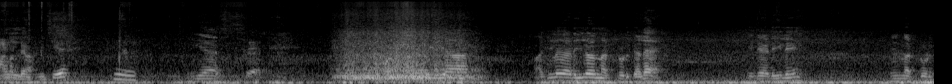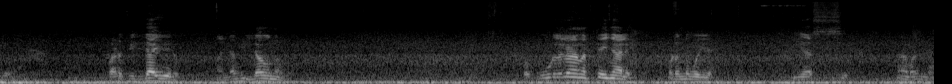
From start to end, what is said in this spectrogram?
മണല്ലോ എനിക്ക് അതിലെ അടിയിലോ നട്ടു കൊടുക്കുക അല്ലേ? ഇതിന്റെ ഇടയിൽ ഇത് നട്ടു കൊടുക്കുക അപ്പോൾ അവിടെ ഫില്ലായി വരും. നല്ല ഫില്ലാവുന്നുള്ളൂ അപ്പോൾ കൂടുതലാണ് നട്ട് കഴിഞ്ഞാൽ ഇവിടെ നിന്ന് പോയില്ലേ യെസ് അവിടെ.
